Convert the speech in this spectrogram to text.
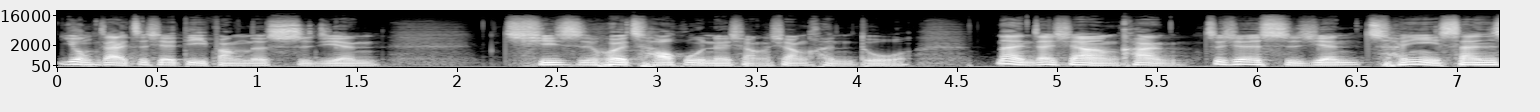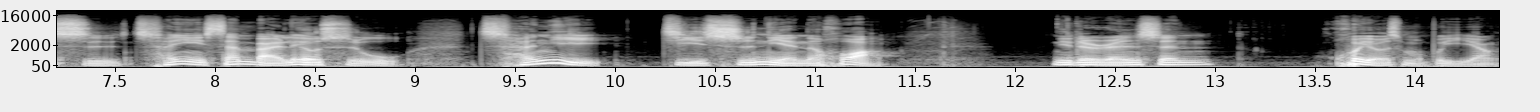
用在这些地方的时间，其实会超乎你的想象很多。那你再想想看，这些时间乘以三十，乘以三百六十五，乘以几十年的话，你的人生会有什么不一样？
